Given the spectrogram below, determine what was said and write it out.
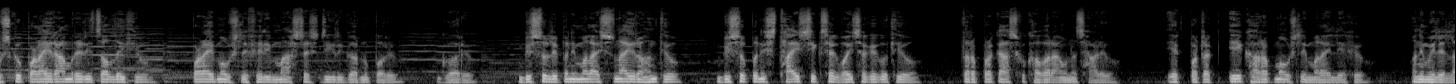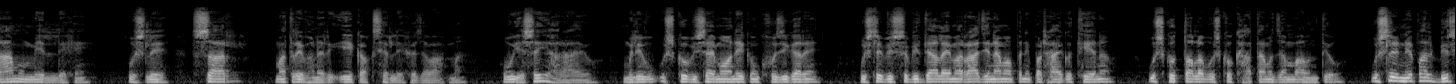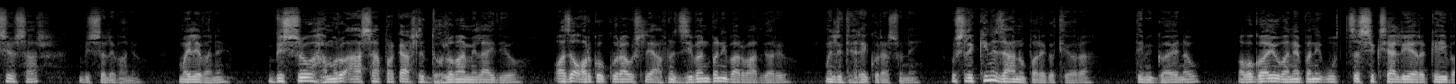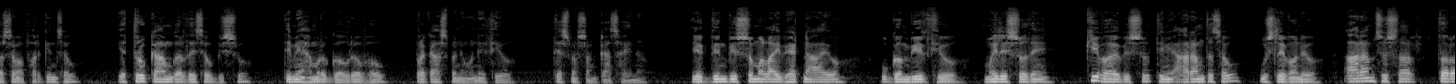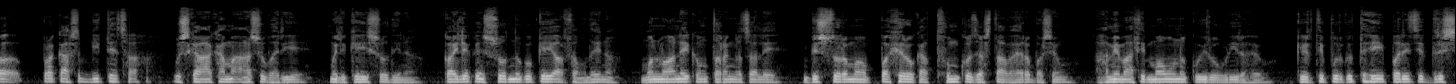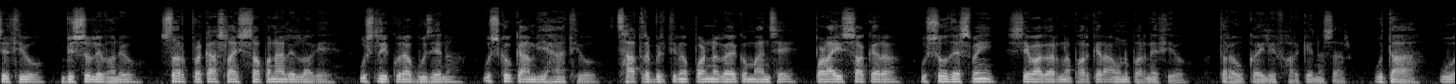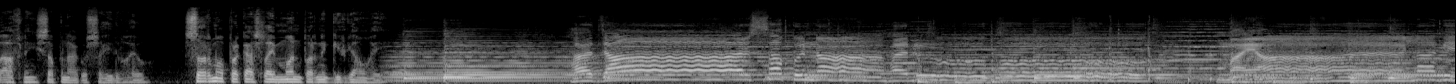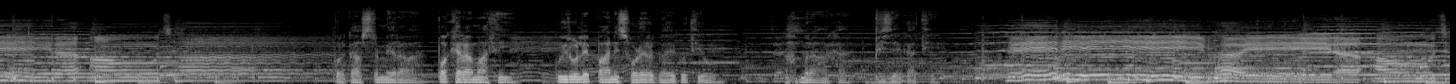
उसको पढाइ राम्ररी चल्दै थियो। पढाइमा उसले फेरि मास्टर्स डिग्री गर्नु पर्यो गर्यो। विश्वले पनि मलाई सुनाइरहन्थ्यो। विश्व पनि स्थायी शिक्षक भइसकेको थियो तर प्रकाशको खबर आउन छाड्यो। एकपटक एक हरफमा उसले मलाई लेख्यो। अनि मैले लामो मेल लेखेँ। उसले सर मात्रै भनेर एक अक्षर लेख्यो जवाफमा। ऊ यसै हरायो। मैले उसको विषयमा अनेकौं खोजी गरेँ। उसले विश्वविद्यालयमा राजीनामा पनि पठाएको थिएन। उसको तलब उसको खातामा जम्मा हुन्थ्यो। उसले नेपाल बिर्स्यो सर विश्वले भन्यो। मैले भने विश्व हाम्रो आशा प्रकाशले धुलोमा मिलाइदियो। अझ अर्को कुरा उसले आफ्नो जीवन पनि बर्बाद गर्यो। मैले धेरै कुरा सुने। उसले किन जानु परेको थियो र? तिमी गएनौ। अब गयौ भने पनि उच्च शिक्षा लिएर केही वर्षमा फर्किन्छौ। यत्रो काम गर्दैछौ विश्व तिमी हाम्रो गौरव हौ। प्रकाश पनि हुने थियो। त्यसमा शङ्का छैन। एक दिन विश्व मलाई भेट्न आयो। ऊ गम्भीर थियो। मैले सोधेँ के भयो विश्व तिमी आराम त छौ? उसले भन्यो आराम छु सर तर प्रकाश बितेछ। उसका आँखामा आँसु भरिए। मैले केही सोधिनँ। कहिलेकाहीँ सोध्नुको केही अर्थ हुँदैन। मनमा अनेकौं तरङ्ग चले। विश्व र म पखेरोका थुमको जस्ता भएर बस्यौं। हामी माथि मौन कुहिरो उडिरह्यो। किर्तिपुरको त्यही परिचित दृश्य थियो। विश्वले भन्यो सर प्रकाशलाई सपनाले लगे। उसले कुरा बुझेन। उसको काम यहाँ थियो। छात्रवृत्तिमा पढ्न गएको मान्छे पढाइ सकेर ऊ स्वदेशमै सेवा गर्न फर्केर आउनु पर्ने थियो। तर ऊ कहिले फर्केन सर? उता ऊ आफ्नै सपनाको शहीद भयो। सर म प्रकाशलाई मनपर्ने गीत गाउँ है। हजार सपनाहरूको माया प्रकाश र मेरा पखेरामाथि कुहिरोले पानी छोडेर गएको थियो। हाम्रा आँखा भिजेका थिए। आउँछ।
